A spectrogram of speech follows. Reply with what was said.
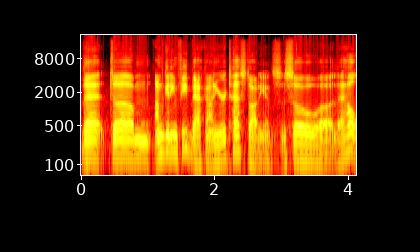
that um, I'm getting feedback on. You're a test audience. So uh, that helps.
